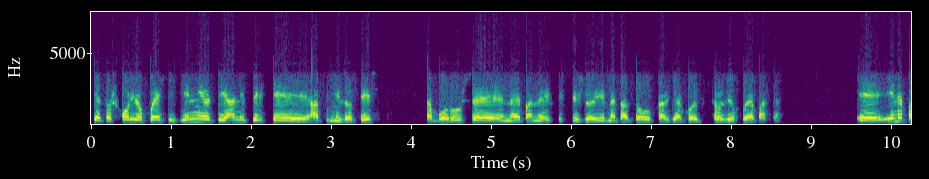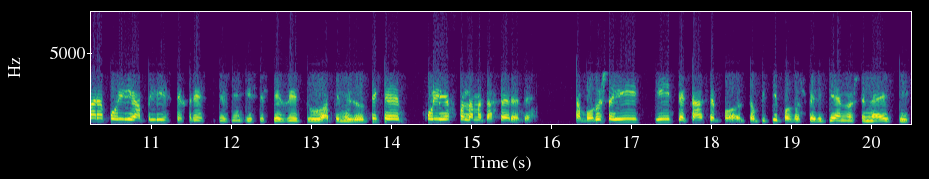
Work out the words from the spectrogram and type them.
και το σχόλιο που έχει γίνει ότι αν υπήρχε απεινιδωτής θα μπορούσε να επανέλθει στη ζωή μετά το καρδιακό επεισόδιο που έπαθε. Ε, είναι πάρα πολύ απλή στη χρήση της η συσκευή του απεινιδωτή και πολύ εύκολα μεταφέρεται. Θα μπορούσε είτε κάθε τοπική ποδοσφαιρική ένωση να έχει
